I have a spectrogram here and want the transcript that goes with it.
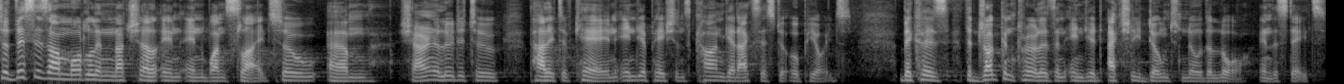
So this is our model in a nutshell in, in one slide. So um, Sharon alluded to palliative care. In India, patients can't get access to opioids. because the drug controllers in India actually don't know the law in the States.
